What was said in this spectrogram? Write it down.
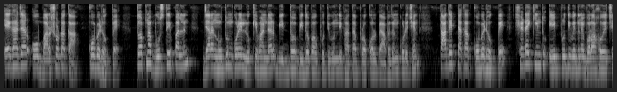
এক হাজার ও বারোশো টাকা কবে ঢুকবে তো আপনারা বুঝতেই পারলেন, যারা নতুন করে লক্ষ্মী ভাণ্ডার, বৃদ্ধ, বিধবা প্রতিবন্ধী ভাতা প্রকল্পে আবেদন করেছেন, তাদের টাকা কবে ঢুকবে? সেটাই কিন্তু এই প্রতিবেদনে বলা হয়েছে।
